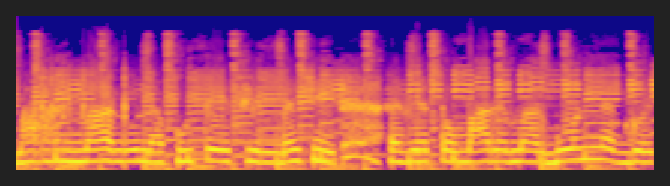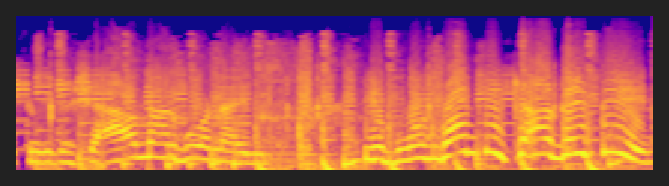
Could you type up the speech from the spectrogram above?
માન માન ઓલા ભૂતે છે બેસી. હવે તો મારે માર બોન ને ગોતવી જશે. આ માર બોન આવી. એ બોન બોન તું ક્યાં ગઈ હતી?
